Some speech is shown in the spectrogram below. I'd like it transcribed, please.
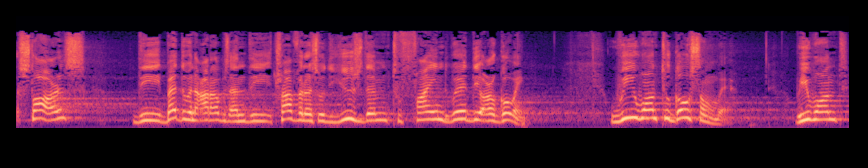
stars, the Bedouin Arabs and the travelers would use them to find where they are going. We want to go somewhere. We want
